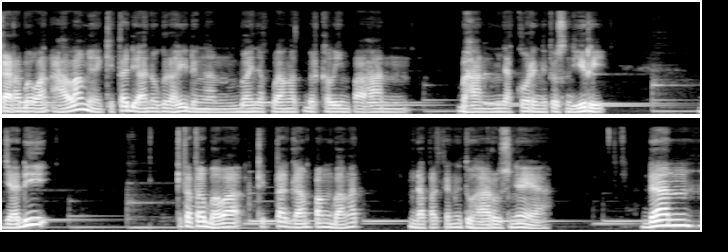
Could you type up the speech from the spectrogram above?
karena bawaan alam ya kita dianugerahi dengan banyak banget berkelimpahan bahan minyak goreng itu sendiri. Jadi kita tahu bahwa kita gampang banget mendapatkan itu harusnya ya. Dan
